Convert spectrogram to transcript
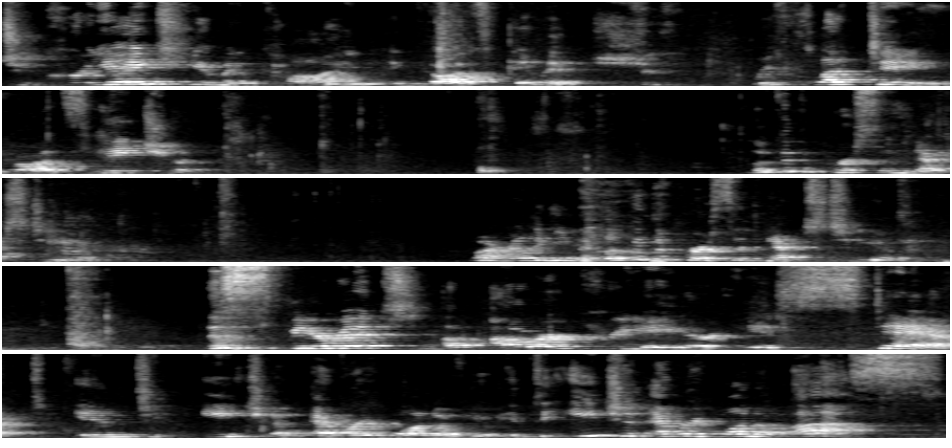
to create humankind in God's image, reflecting God's nature. Look at the person next to you. I really mean it. Look at the person next to you. The spirit of our Creator is stamped into each and every one of you, into each and every one of us.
